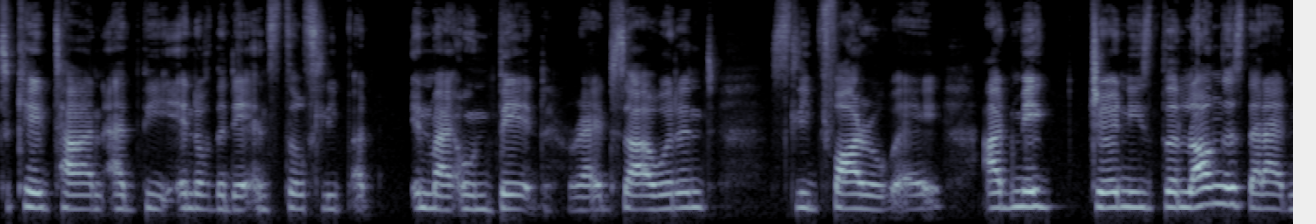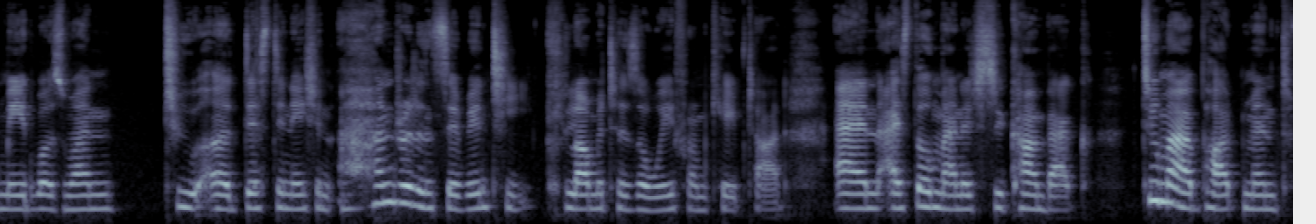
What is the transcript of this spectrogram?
to Cape Town at the end of the day and still sleep at, in my own bed, right? So I wouldn't sleep far away. I'd make journeys. The longest that I'd made was one to a destination 170 kilometers away from Cape Town, and I still managed to come back to my apartment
